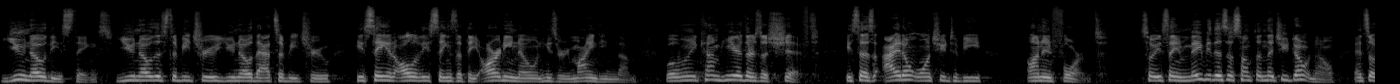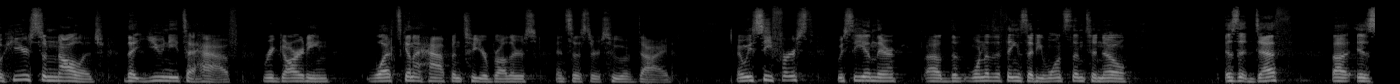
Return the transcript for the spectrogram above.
you know these things. You know this to be true. You know that to be true. He's saying all of these things that they already know, and he's reminding them. Well, when we come here, there's a shift. He says, I don't want you to be uninformed. So he's saying maybe this is something that you don't know. And so here's some knowledge that you need to have regarding what's going to happen to your brothers and sisters who have died. And we see first, we see in there, uh, the, one of the things that he wants them to know is that death uh, is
